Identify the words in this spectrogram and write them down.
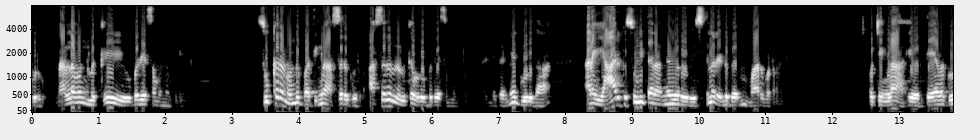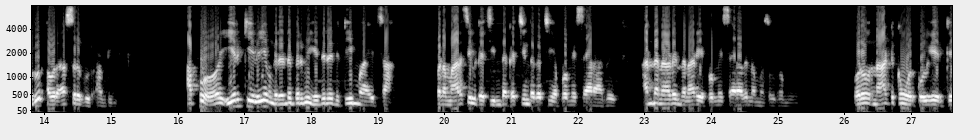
குரு நல்லவங்களுக்கு உபதேசம் பண்ணக்கூடியவர். சுக்கரன் வந்து பாத்தீங்கன்னா அசர குரு அசரர்களுக்கு அவர் உபதேசம் பண்றோம். ரெண்டு பேருமே குரு தான் ஆனா யாருக்கு சொல்லித்தராங்கிற ஒரு விஷயத்துல ரெண்டு பேருமே மாறுபடுறாங்க. ஓகேங்களா? இவர் தேவகுரு அவர் அசுரகுரு அப்படின்னு அப்போ இயற்கையிலேயே இவங்க ரெண்டு பேருமே எதிரெதிர் டீம் ஆயிடுச்சா? இப்ப நம்ம அரசியல் கட்சி இந்த கட்சி இந்த கட்சி எப்பவுமே சேராது. அந்த நாடு இந்த நாடு எப்பவுமே சேராதுன்னு நம்ம சொல்றோம் இல்லையா? ஒரு ஒரு நாட்டுக்கும் ஒரு கொள்கை இருக்கு.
